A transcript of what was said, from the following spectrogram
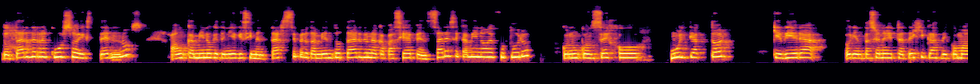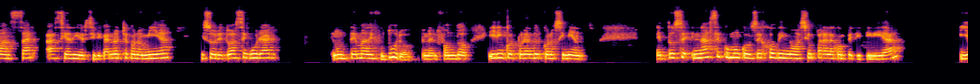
dotar de recursos externos a un camino que tenía que cimentarse, pero también dotar de una capacidad de pensar ese camino de futuro con un consejo multiactor que diera orientaciones estratégicas de cómo avanzar hacia diversificar nuestra economía y sobre todo asegurar un tema de futuro, en el fondo, ir incorporando el conocimiento. Entonces, nace como un consejo de innovación para la competitividad y,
